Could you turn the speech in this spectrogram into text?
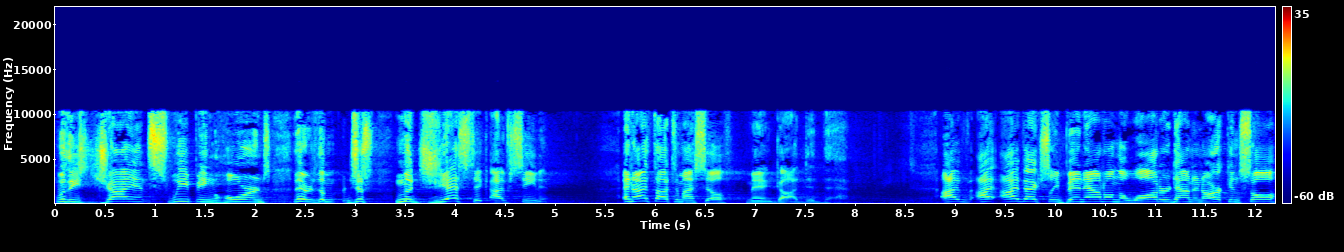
with these giant sweeping horns. They're the, just majestic. I've seen it. And I thought to myself, man, God did that. I've, I, have i have actually been out on the water down in Arkansas,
